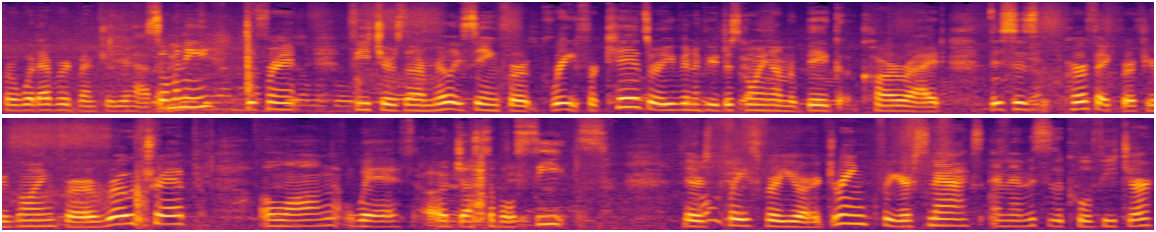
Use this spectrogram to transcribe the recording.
for whatever adventure you're having. So many different features that I'm really seeing for great for kids or even if you're just going on a big car ride. This is perfect for if you're going for a road trip along with adjustable seats there's place for your drink, for your snacks, and then this is a cool feature.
